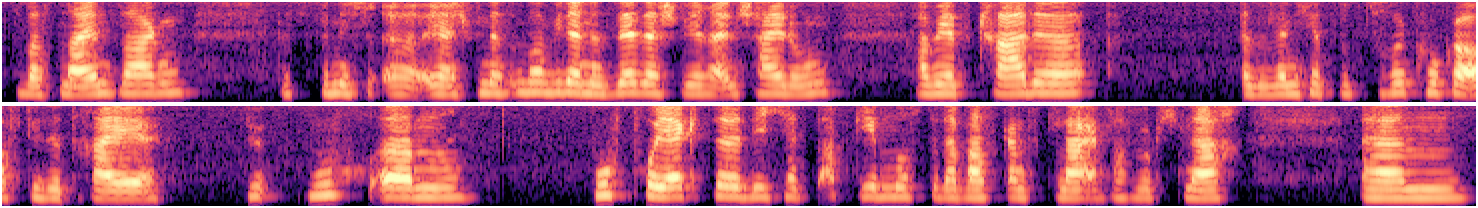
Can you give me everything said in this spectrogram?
zu was Nein sagen. Das finde ich, äh, ja, ich finde das immer wieder eine sehr, sehr schwere Entscheidung. Aber jetzt gerade also wenn ich jetzt so zurückgucke auf diese drei Buch, ähm, Buchprojekte, die ich jetzt abgeben musste, da war es ganz klar einfach wirklich nach, ähm,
